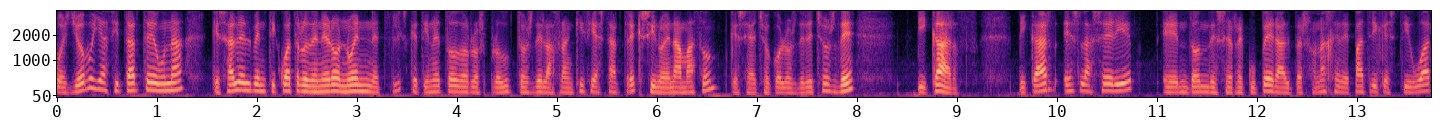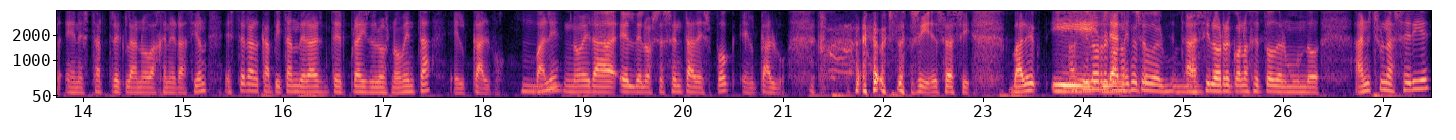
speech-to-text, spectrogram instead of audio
Pues yo voy a citarte una que sale el 24 de enero, no en Netflix, que tiene todos los productos de la franquicia Star Trek, sino en Amazon, que se ha hecho con los derechos de Picard. Picard es la serie en donde se recupera el personaje de Patrick Stewart en Star Trek La Nueva Generación. Este era el capitán de la Enterprise de los 90, el calvo, ¿vale? No era el de los 60 de Spock, el calvo. es así, es así, ¿vale? Y así lo reconoce todo el mundo. Así lo reconoce todo el mundo. Han hecho una serie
